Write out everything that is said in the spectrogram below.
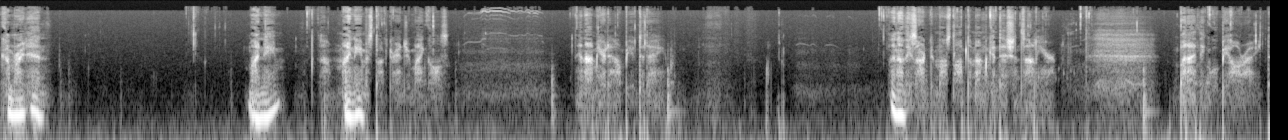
come right in. My name? Uh, my name is Dr. Andrew Michaels, and I'm here to help you today. I know these aren't the most optimum conditions out here, but I think we'll be alright.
